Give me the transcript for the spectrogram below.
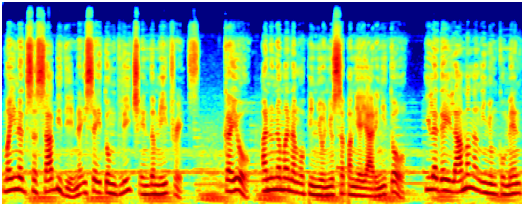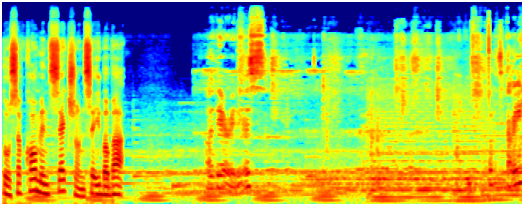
May nagsasabi din na isa itong glitch in the matrix. Kayo, ano naman ang opinyon nyo sa pangyayaring ito? Ilagay lamang ang inyong komento sa comment section sa ibaba. Oh, there it is. Sorry.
